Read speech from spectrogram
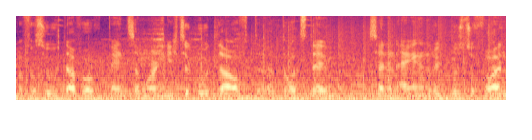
Man versucht einfach, wenn es einmal nicht so gut läuft, äh, trotzdem seinen eigenen Rhythmus zu fahren.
